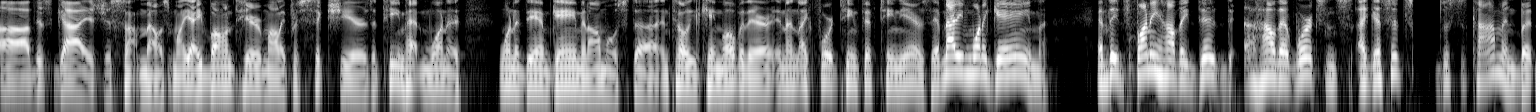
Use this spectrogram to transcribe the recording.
Uh, this guy is just something else. Yeah, he volunteered Molly for six years. The team hadn't won a won a damn game in almost uh, until he came over there in like 14, 15 years. They have not even won a game. And it's funny how they did how that works. And I guess it's just as common, but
